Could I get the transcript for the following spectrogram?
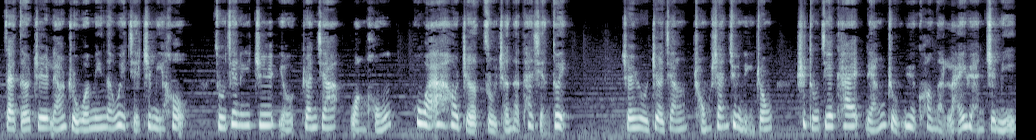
在得知良渚文明的未解之谜后。组建了一支由专家、网红、户外爱好者组成的探险队，深入浙江崇山峻岭中，试图揭开良渚玉矿的来源之谜。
